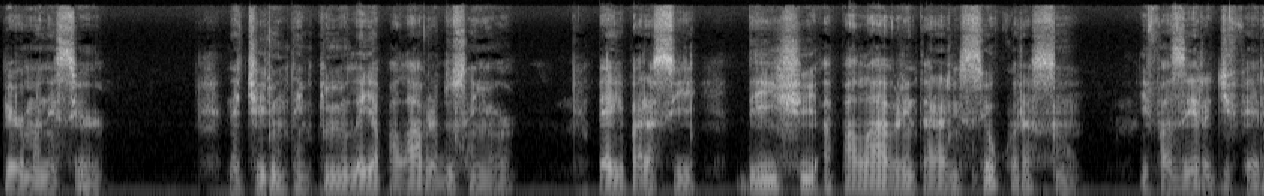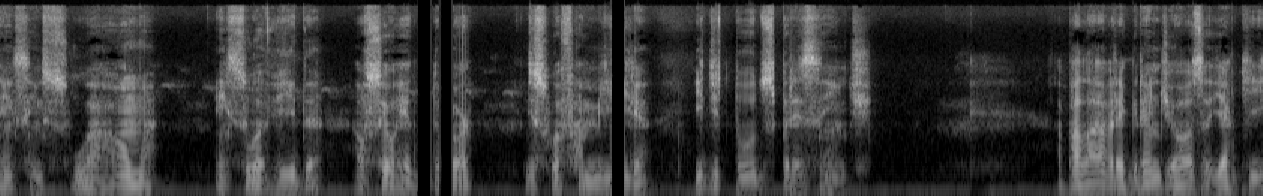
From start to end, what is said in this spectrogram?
permanecer. Né, tire um tempinho, leia a palavra do Senhor. Pegue para si, deixe a palavra entrar em seu coração e fazer a diferença em sua alma, em sua vida, ao seu redor, de sua família, e de todos presente. A palavra é grandiosa e aqui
